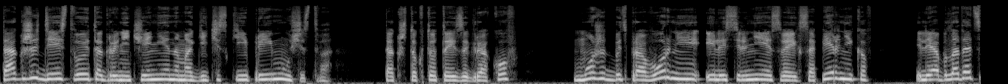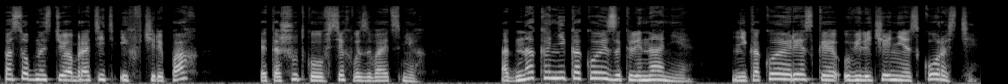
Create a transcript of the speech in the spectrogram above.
Также действуют ограничения на магические преимущества, так что кто-то из игроков может быть проворнее или сильнее своих соперников, или обладать способностью обратить их в черепах, эта шутка у всех вызывает смех. Однако никакое заклинание, никакое резкое увеличение скорости,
